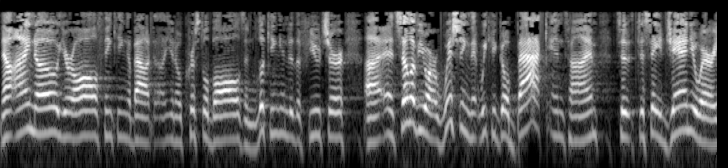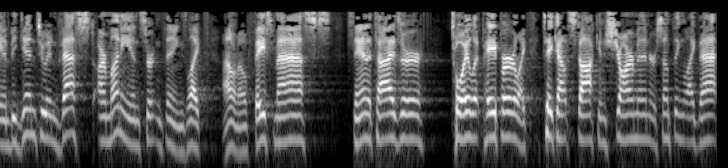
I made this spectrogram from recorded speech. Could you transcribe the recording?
Now I know you're all thinking about, uh, you know, crystal balls and looking into the future, uh, and some of you are wishing that we could go back in time to, to say January and begin to invest our money in certain things like I don't know, face masks, sanitizer, toilet paper, like take out stock in Charmin or something like that.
